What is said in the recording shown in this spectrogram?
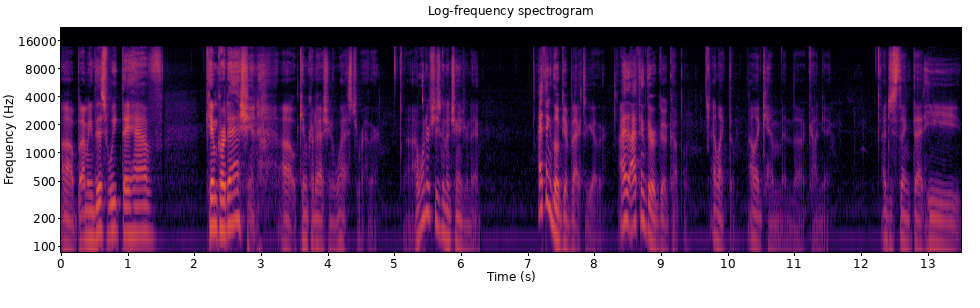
Uh, but I mean, this week they have Kim Kardashian, uh, Kim Kardashian West, rather. I wonder if she's going to change her name. I think they'll get back together. I, I, think they're a good couple. I like them. I like Kim and uh, Kanye. I just think that he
